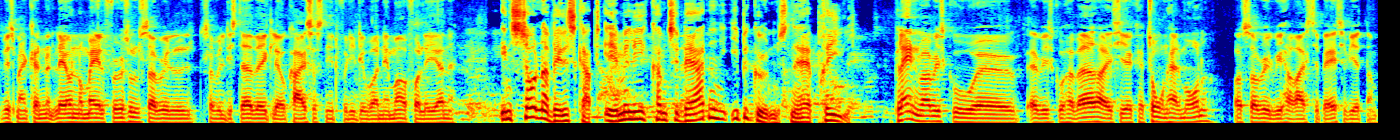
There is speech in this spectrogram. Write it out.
hvis man kan lave en normal fødsel, så vil, så vil de stadigvæk lave kejsersnit, fordi det var nemmere for lægerne. En sund og velskabt Emily kom til verden i begyndelsen af april. Planen var, at vi skulle, øh, at vi skulle have været her i cirka to og en halv måned, og så ville vi have rejst tilbage til Vietnam.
